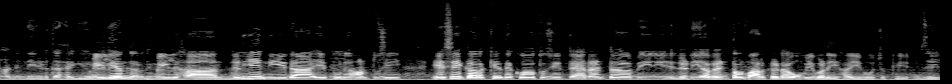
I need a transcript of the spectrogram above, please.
ਹਾਂਜੀ ਨੀਡ ਤਾਂ ਹੈਗੀ ਮਿਲੀਅਨ ਮੀਲ ਹਾਂ ਜਿਹੜੀ ਇਹ ਨੀਡ ਆ ਇਹ ਪੂਰੇ ਹੁਣ ਤੁਸੀਂ ਇਸੇ ਕਰਕੇ ਦੇਖੋ ਤੁਸੀਂ ਟੈਨੈਂਟ ਵੀ ਜਿਹੜੀ ਆ ਰੈਂਟਲ ਮਾਰਕੀਟ ਆ ਉਹ ਵੀ ਬੜੀ ਹਾਈ ਹੋ ਚੁੱਕੀ ਹੈ। ਜੀ।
